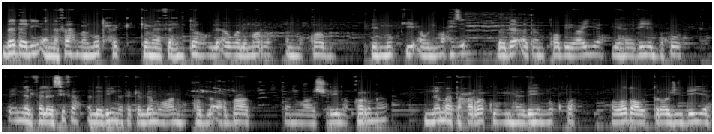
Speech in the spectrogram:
بدا لي أن فهم المضحك كما فهمته لأول مرة المقابل للمبكي أو المحزن بداءة طبيعية لهذه البحوث. فإن الفلاسفة الذين تكلموا عنه قبل أربعة وعشرين قرنا إنما تحركوا من هذه النقطة فوضعوا التراجيدية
